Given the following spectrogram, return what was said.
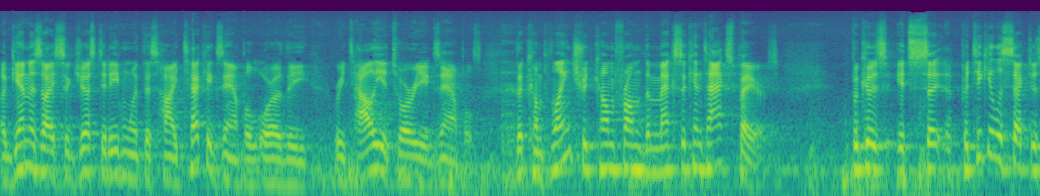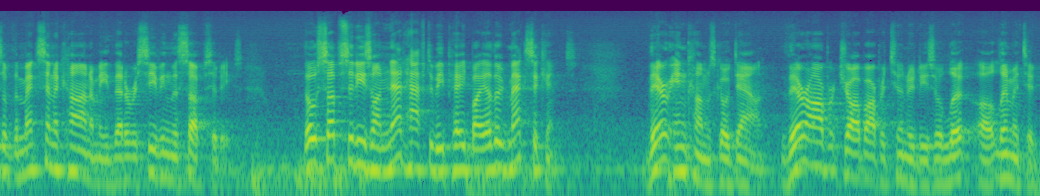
Again, as I suggested, even with this high-tech example or the retaliatory examples, the complaint should come from the Mexican taxpayers because it's particular sectors of the Mexican economy that are receiving the subsidies. Those subsidies on net have to be paid by other Mexicans. Their incomes go down. Their job opportunities are li uh, limited.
